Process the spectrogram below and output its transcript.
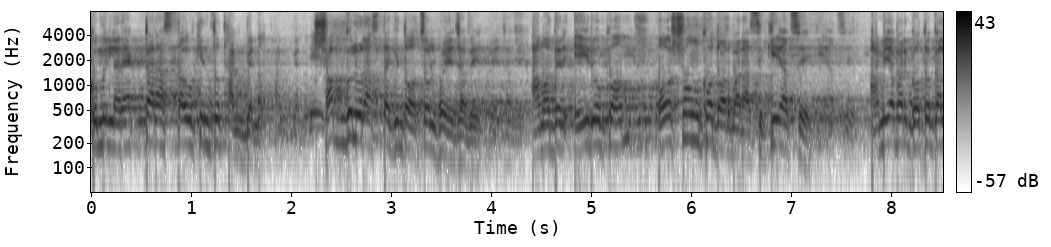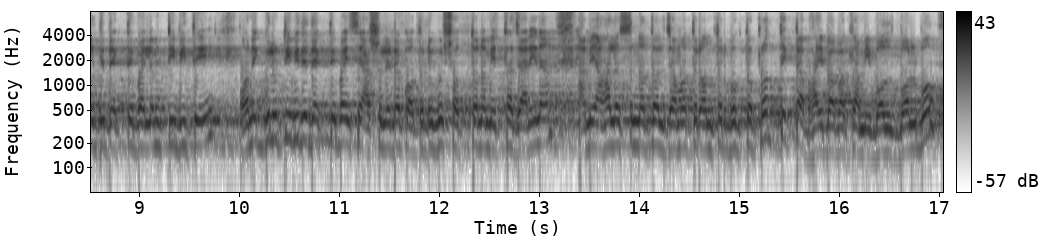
কুমিল্লার একটা রাস্তাও কিন্তু থাকবে না। সবগুলো রাস্তা কিন্তু অচল হয়ে যাবে। আমাদের এই রকম অসংখ্য দরবার আছে। কি আছে? আমি আবার গতকালকে দেখতে পাইলাম টিভিতে, অনেকগুলো টিভিতে দেখতে পাইছি, আসলে এটা কতটুকু সত্য না মিথ্যা জানি না। আমি আহলে সুন্নাত ওয়াল জামাতের অন্তর্ভুক্ত প্রত্যেকটা ভাই বাবাকে আমি বল- বলব,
